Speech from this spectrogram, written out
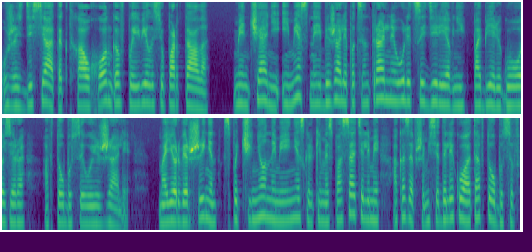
Уже с десяток тхаухонгов появилось у портала. Менчане и местные бежали по центральной улице деревни, по берегу озера. Автобусы уезжали. Майор Вершинин с подчиненными и несколькими спасателями, оказавшимися далеко от автобусов,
